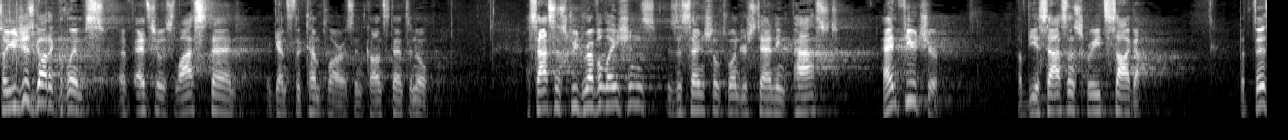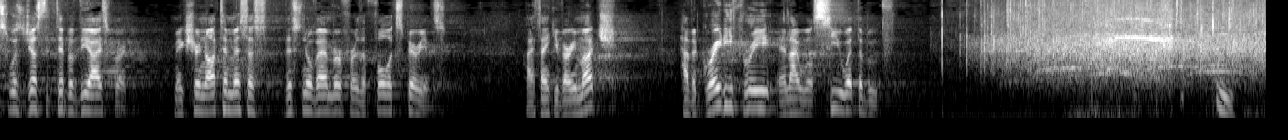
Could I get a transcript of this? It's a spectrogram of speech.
So you just got a glimpse of Ezio's last stand against the Templars in Constantinople. Assassin's Creed Revelations is essential to understanding past and future of the Assassin's Creed saga. But this was just the tip of the iceberg. Make sure not to miss us this November for the full experience. I thank you very much. Have a great E3, and I will see you at the booth. Hmm.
